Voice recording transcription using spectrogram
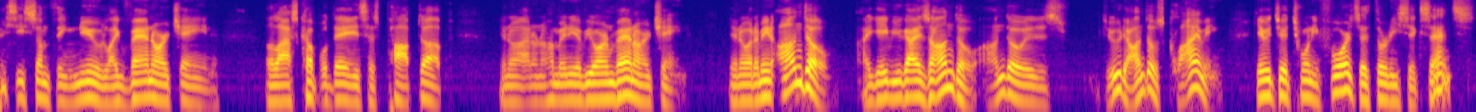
I see something new. Like Vanar Chain, the last couple days has popped up. You know, I don't know how many of you are in Vanar Chain. You know what I mean? Ondo, I gave you guys Ondo. Ondo is, dude, Ondo's climbing. Give it to a 24, it's at 36 cents.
